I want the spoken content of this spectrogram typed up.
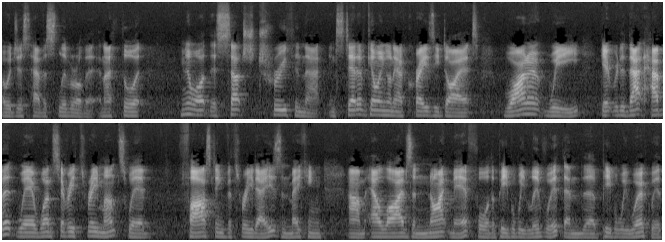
I would just have a sliver of it. And I thought, you know what, there's such truth in that. Instead of going on our crazy diets, why don't we get rid of that habit where once every three months we're fasting for three days and making um, our lives a nightmare for the people we live with and the people we work with,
